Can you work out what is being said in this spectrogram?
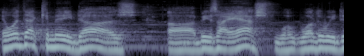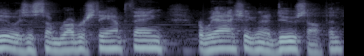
And what that committee does, uh, because I asked, well, what do we do? Is this some rubber stamp thing? Or are we actually going to do something?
